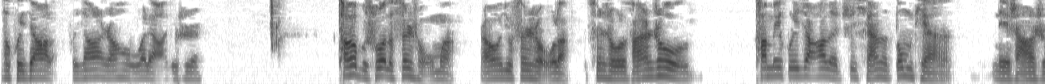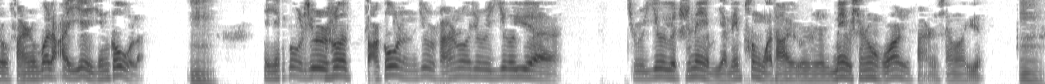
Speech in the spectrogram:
他回家了，回家了。然后我俩就是，他可不说的分手嘛，然后就分手了，分手了。反正之后，他没回家的之前的冬天那啥的时候，反正我俩也已经够了，嗯已经够了。就是说咋够了呢？就是反正说就是一个月，就是一个月之内也没碰过他，就是没有性生活，就反正相当于嗯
